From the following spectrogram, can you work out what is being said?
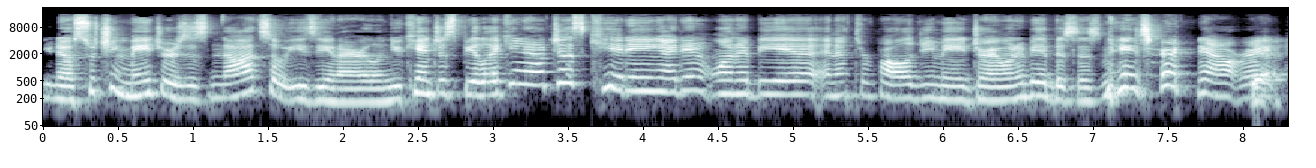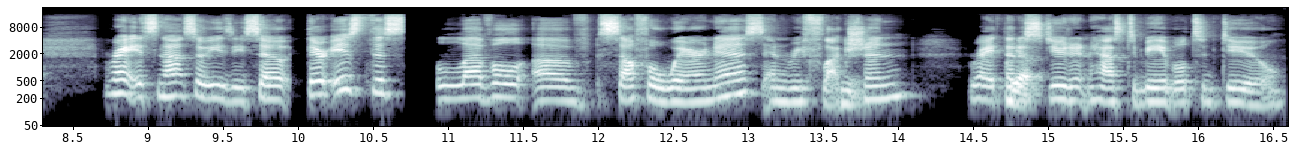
You know switching majors is not so easy in Ireland. You can't just be like, you know, just kidding. I didn't want to be a, an anthropology major. I want to be a business major now, right? Yeah. Right, it's not so easy. So there is this level of self-awareness and reflection mm right? That a student has to be able to do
